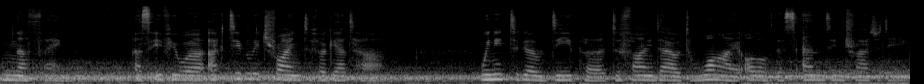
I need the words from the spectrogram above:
Nothing. As if you were actively trying to forget her. We need to go deeper to find out why all of this ends in tragedy.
